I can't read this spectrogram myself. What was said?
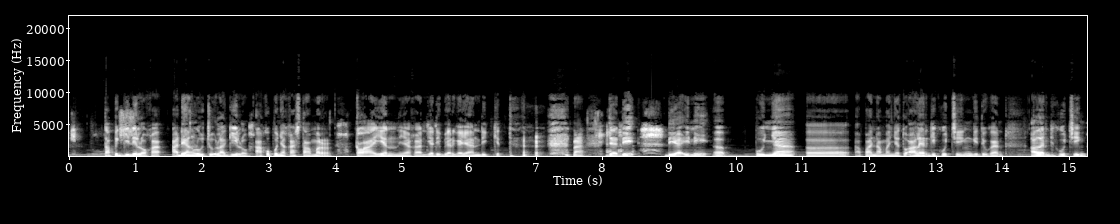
gitu. Tapi gini loh kak, ada yang lucu lagi loh. Aku punya customer, klien ya kan, ya dibiar gayaan dikit. nah, jadi dia ini eh, punya eh, apa namanya tuh alergi kucing gitu kan, alergi kucing,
